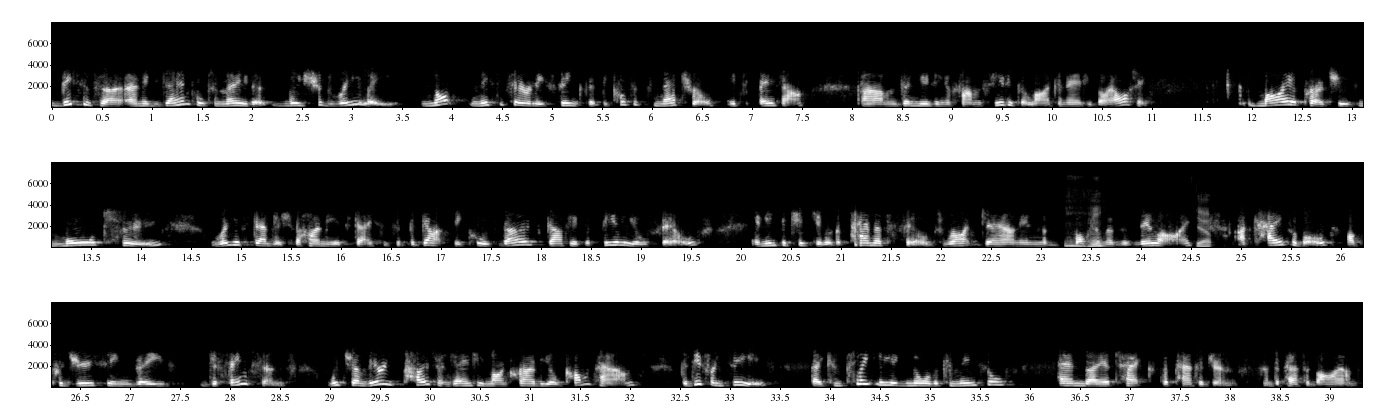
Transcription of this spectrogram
this is a, an example to me that we should really not necessarily think that because it's natural, it's better um, than using a pharmaceutical like an antibiotic. My approach is more to re-establish the homeostasis of the gut because those gut epithelial cells, and in particular the Paneth cells right down in the mm-hmm. bottom of the villi, yep. are capable of producing these defensins, which are very potent antimicrobial compounds. The difference is they completely ignore the commensals and they attack the pathogens and the pathobionts.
